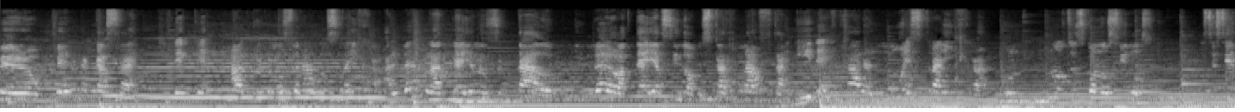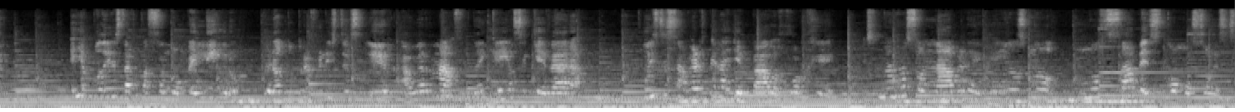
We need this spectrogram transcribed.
pero ver una casa de que al reconocer a nuestra hija, al verla te hayan aceptado y luego te hayas ido a buscar nafta y dejar a nuestra hija con unos desconocidos, es decir, ella podría estar pasando peligro, pero tú preferiste ir a ver nafta y que ella se quedara. Pudiste habértela llevado, Jorge. Es más razonable. Ellos no, no sabes cómo son esas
